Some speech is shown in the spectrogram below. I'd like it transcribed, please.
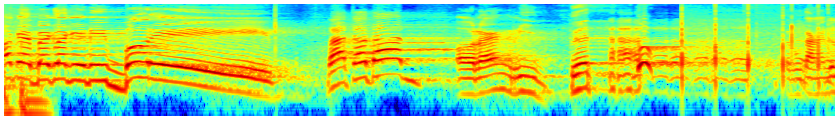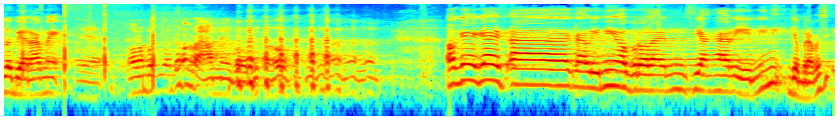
Oke, balik lagi di Bori. Bacotan. Orang ribet. Huh. Tepuk tangan dulu biar rame. Oh, iya. Orang berdua doang rame goblok. Oke guys, eh, kali ini obrolan siang hari ini nih jam berapa sih?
